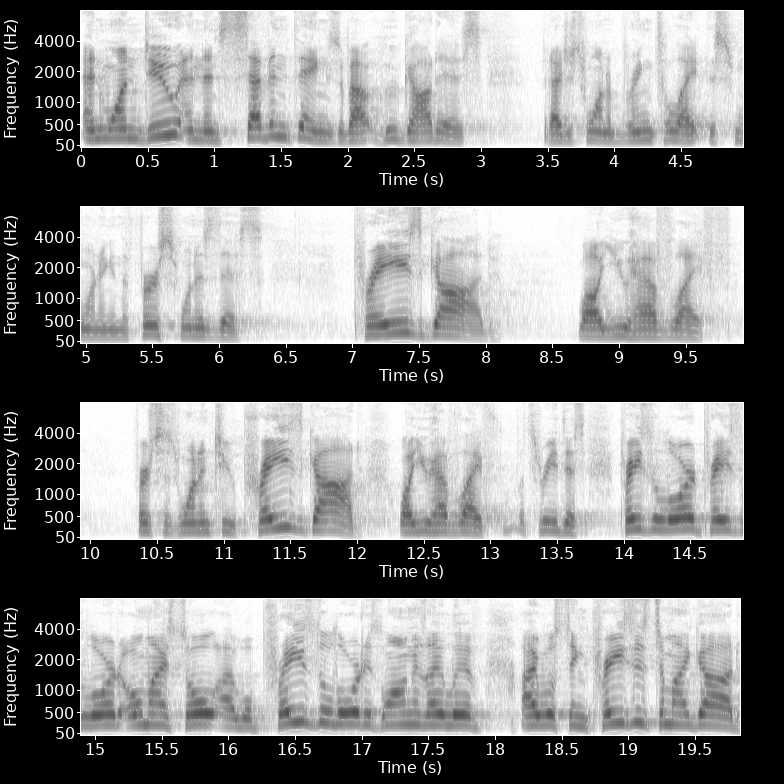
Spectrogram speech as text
and one do, and then seven things about who God is that I just want to bring to light this morning. And the first one is this Praise God while you have life. Verses 1 and 2. Praise God while you have life. Let's read this. Praise the Lord, praise the Lord, O my soul. I will praise the Lord as long as I live. I will sing praises to my God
